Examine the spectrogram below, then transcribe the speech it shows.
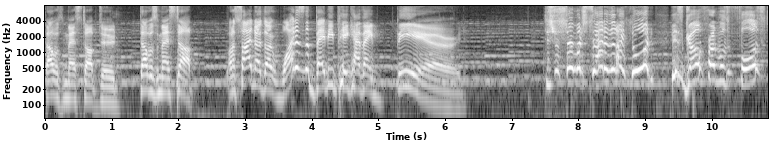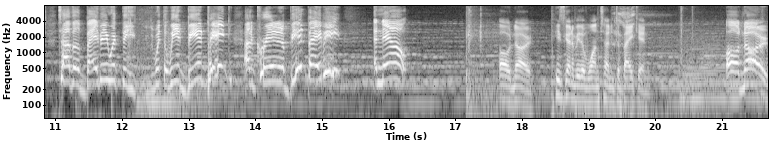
That was messed up, dude. That was messed up. On a side note though, why does the baby pig have a beard? This was so much sadder than I thought. His girlfriend was forced to have a baby with the with the weird beard pig and created a beard baby. And now Oh no. He's gonna be the one turned into bacon. Oh no!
